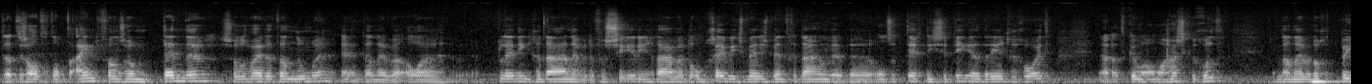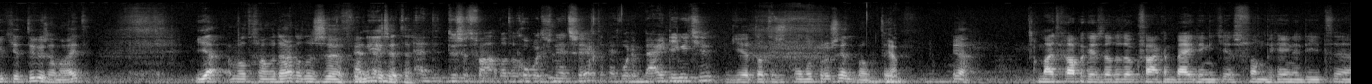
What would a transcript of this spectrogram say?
dat is altijd op het eind van zo'n tender, zoals wij dat dan noemen. Hè. Dan hebben we alle planning gedaan, hebben we de versering gedaan, we hebben de omgevingsmanagement gedaan, we hebben onze technische dingen erin gegooid. Nou, dat kunnen we allemaal hartstikke goed. En dan hebben we nog het puntje duurzaamheid. Ja, en wat gaan we daar dan eens eh, voor En- en- neerzetten? En, dus het verhaal wat Robert dus net zegt, het wordt een bijdingetje. Ja, dat is het 100% momenteel. Ja. Ja. Maar het grappige is dat het ook vaak een bijdingetje is van degene die het, eh,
